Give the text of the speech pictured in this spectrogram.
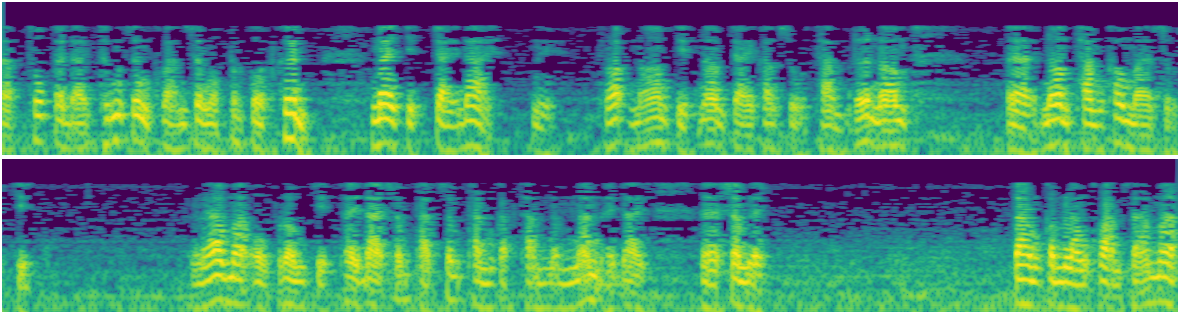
ดับทุกข์ได้ถึงซึ่งความสงบปรากฏขึ้นในจิตใจได้นี่เพราะน้อมจิตน้อมใจเข้าสู่ธรรมหรือน้อมน้อมธรรมเข้ามาสู่จิต แล้วมาอบรมจิตให้ได้สัมผัสสัมพันธ์กับธรรมนำนั้นให้ได้สำเร็จ ตามกำลังความสามารถ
